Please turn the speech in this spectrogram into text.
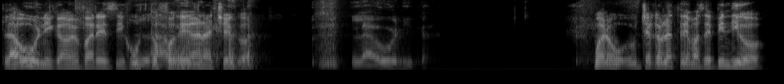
La única me parece, y justo fue que gana Checo. La única. Bueno, ya que hablaste de Mazepin, digo,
